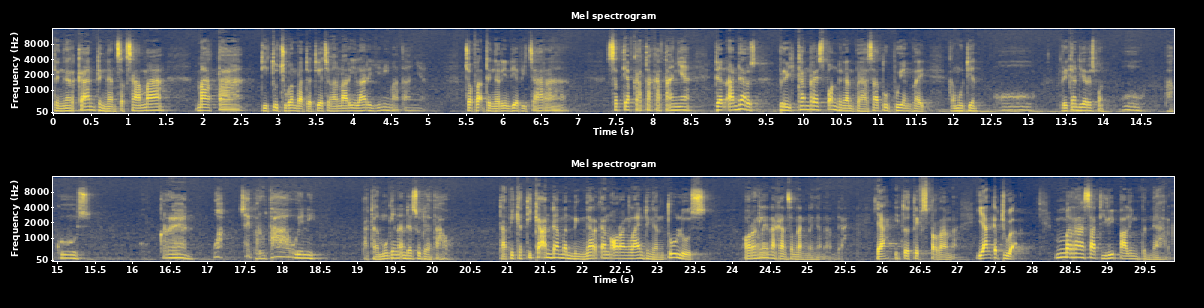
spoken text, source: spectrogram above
dengarkan dengan seksama, mata ditujukan pada dia, jangan lari-lari ini matanya. Coba dengerin dia bicara, setiap kata-katanya dan Anda harus berikan respon dengan bahasa tubuh yang baik. Kemudian, oh, berikan dia respon. Oh, bagus. Oh, keren. Wah, saya baru tahu ini. Padahal mungkin Anda sudah tahu. Tapi ketika Anda mendengarkan orang lain dengan tulus, orang lain akan senang dengan Anda. Ya, itu tips pertama. Yang kedua, merasa diri paling benar.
